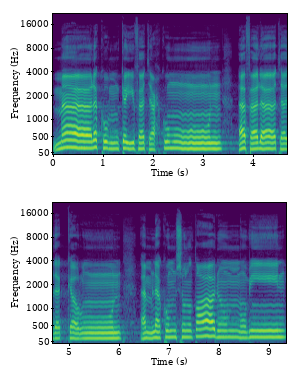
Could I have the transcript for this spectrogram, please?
ما لكم كيف تحكمون؟ أفلا تذكرون؟ أم لكم سلطان مبين؟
